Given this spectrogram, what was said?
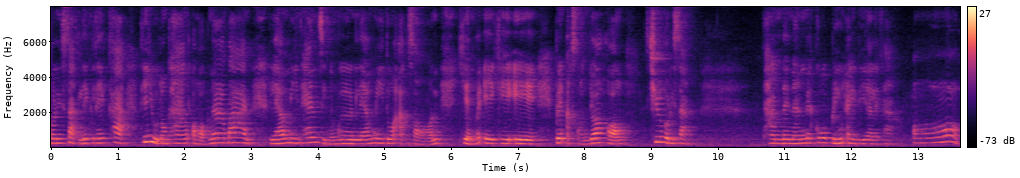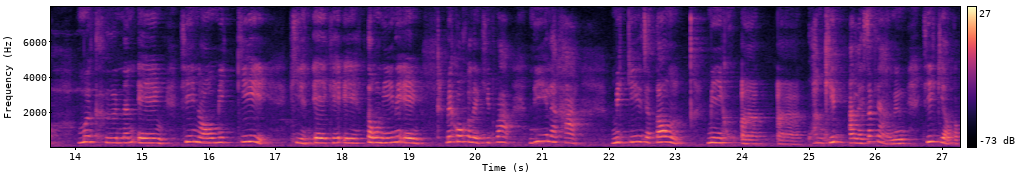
บริษัทเล็กๆค่ะ ที่อยู่ตรงทางออกหน้าบ้าน แล้วมีแท่นสีน้ำเงิน แล้วมีตัวอักษร เขียนว่า AKA เป็นอักษรย่อของชื่อบริษัท ทันใดนั้นแม่โก้ปิ๊งไอเดียเลยค่ะ อ๋อ เมื่อคืนนั้นเองที่น้องมิกกี้เขียน AKA ตรงนี้นี่เองแม่โก้ก็เลยคิดว่านี่แหละค่ะมิกกี้จะต้อง มีความคิดอะไรสักอย่างหนึ่งที่เกี่ยวกับ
